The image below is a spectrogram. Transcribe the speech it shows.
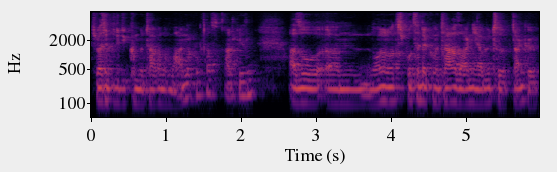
Ich weiß nicht, ob du die Kommentare nochmal angeguckt hast anschließend. Also ähm, 99% der Kommentare sagen, ja bitte, danke.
